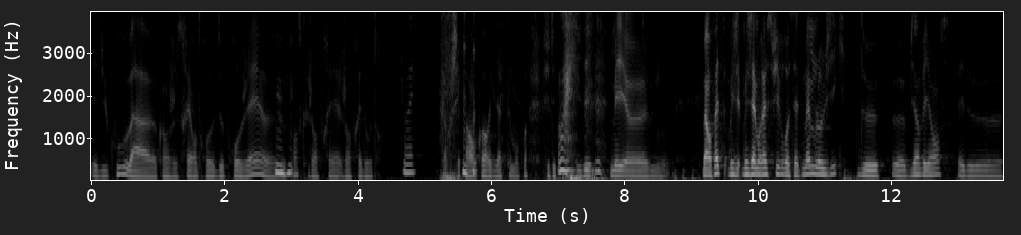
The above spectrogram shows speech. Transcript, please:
Et du coup, bah, quand je serai entre deux projets, euh, Mhm. je pense que j'en ferai, j'en ferai d'autres. Ouais. Alors, je sais pas encore exactement quoi. J'ai des petites idées, mais, euh, mais en fait, mais j'ai- mais j'aimerais suivre cette même logique de euh, bienveillance et de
